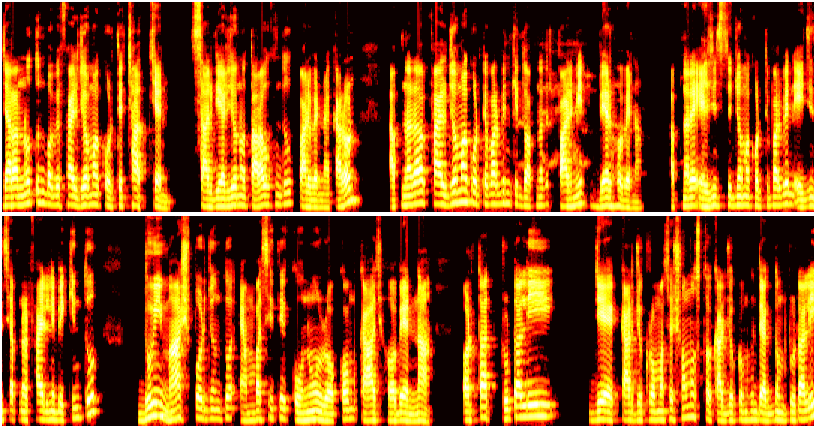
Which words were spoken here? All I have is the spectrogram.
যারা নতুনভাবে ফাইল জমা করতে চাচ্ছেন, সার্বিয়ার জন্য তারাও কিন্তু পারবেন না। কারণ আপনারা ফাইল জমা করতে পারবেন, কিন্তু আপনাদের পারমিট বের হবে না। আপনারা এজেন্সিতে জমা করতে পারবেন এজেন্সি আপনার ফাইল নেবে, কিন্তু দুই মাস পর্যন্ত এম্বাসিতে কোনো রকম কাজ হবে না। অর্থাৎ টোটালি যে কার্যক্রম আছে, সমস্ত কার্যক্রম কিন্তু একদম টোটালি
